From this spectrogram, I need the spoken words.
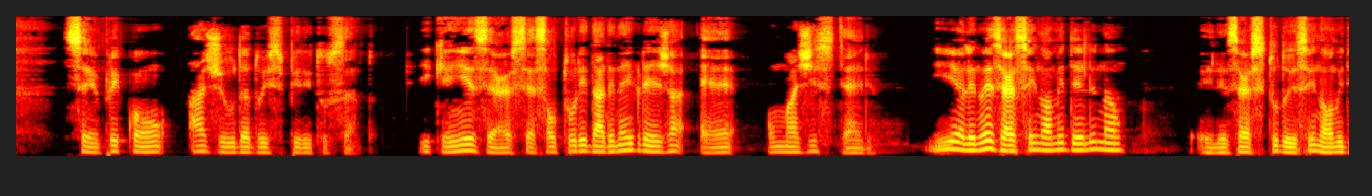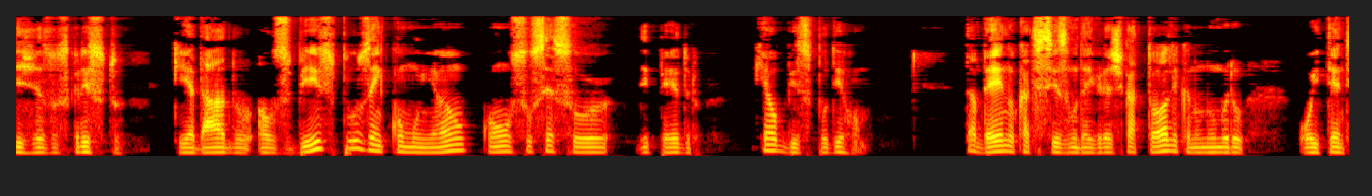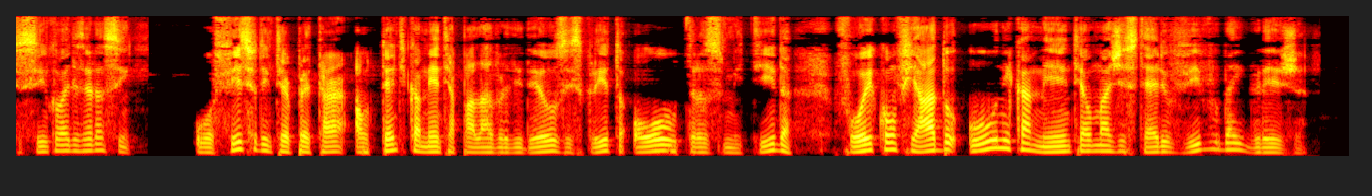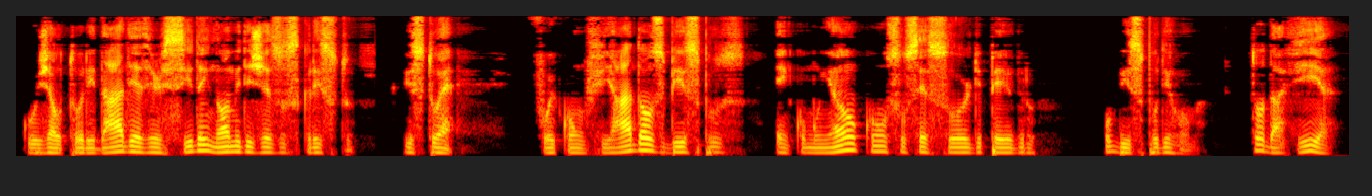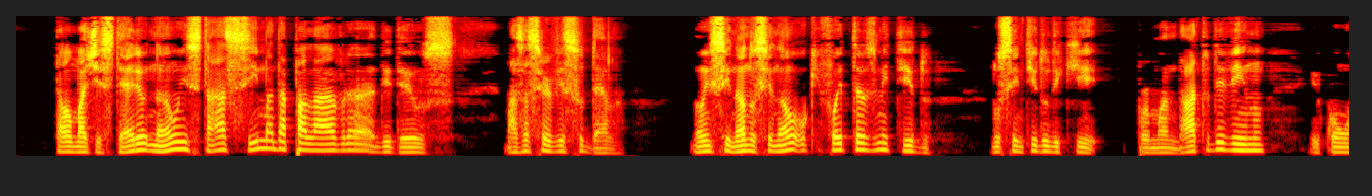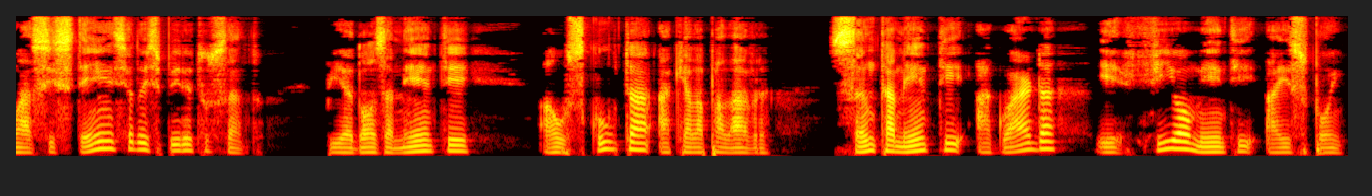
sempre com a ajuda do Espírito Santo. E quem exerce essa autoridade na igreja é o magistério. E ele não exerce em nome dele, não. Ele exerce tudo isso em nome de Jesus Cristo, que é dado aos bispos em comunhão com o sucessor de Pedro, que é o bispo de Roma. Também no Catecismo da Igreja Católica, no número 85, vai dizer assim: o ofício de interpretar autenticamente a palavra de Deus escrita ou transmitida foi confiado unicamente ao magistério vivo da Igreja, cuja autoridade é exercida em nome de Jesus Cristo. Isto é, foi confiado aos bispos em comunhão com o sucessor de Pedro, o bispo de Roma. Todavia, tal magistério não está acima da palavra de Deus mas a serviço dela, não ensinando senão o que foi transmitido, no sentido de que, por mandato divino e com a assistência do Espírito Santo, piedosamente ausculta aquela palavra, santamente aguarda e fielmente a expõe.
